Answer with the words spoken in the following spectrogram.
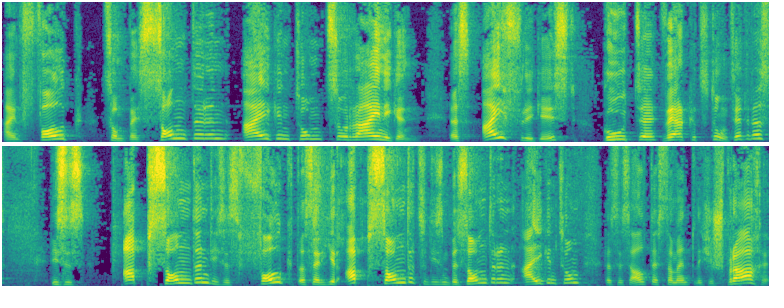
ein Volk zum besonderen Eigentum zu reinigen, das eifrig ist, gute Werke zu tun. Seht ihr das? Dieses Absondern, dieses Volk, das er hier absondert zu diesem besonderen Eigentum, das ist alttestamentliche Sprache.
